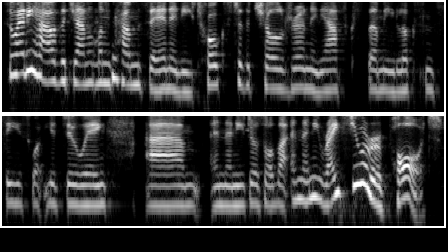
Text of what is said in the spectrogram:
So, anyhow, the gentleman comes in and he talks to the children and he asks them, he looks and sees what you're doing. Um, and then he does all that. And then he writes you a report.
